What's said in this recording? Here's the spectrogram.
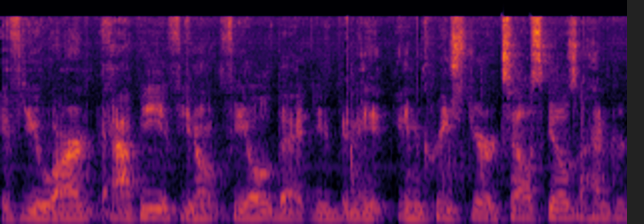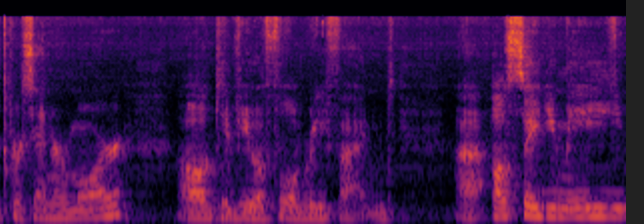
If you aren't happy, if you don't feel that you've been increased your Excel skills 100% or more, I'll give you a full refund. Uh, also, you may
